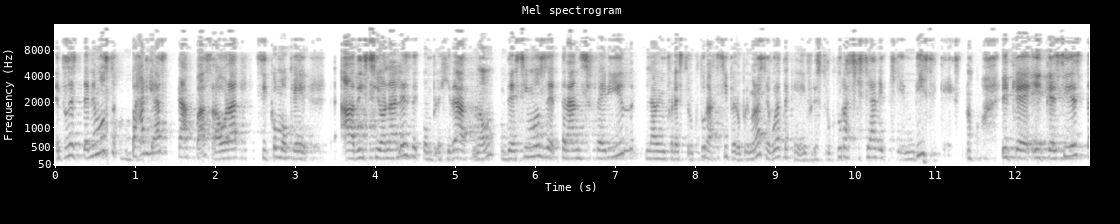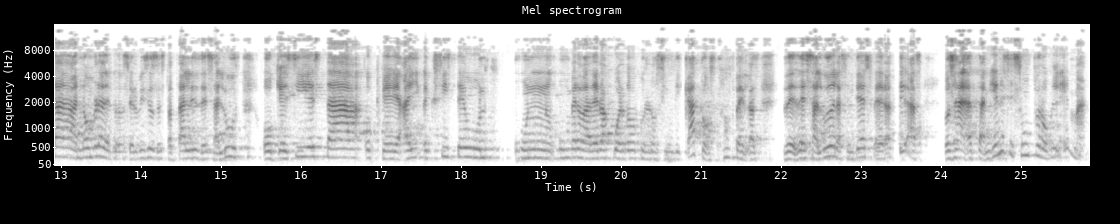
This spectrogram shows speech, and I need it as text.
Entonces tenemos varias capas ahora, sí como que adicionales de complejidad, ¿no? Decimos de transferir la infraestructura, sí, pero primero asegúrate que la infraestructura sí sea de quien dice que es, ¿no? Y que, y que sí está a nombre de los servicios estatales de salud o que sí está, o que hay, existe un, un, verdadero acuerdo con los sindicatos de, las, de salud de las entidades federativas. O sea, también ese es un problema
